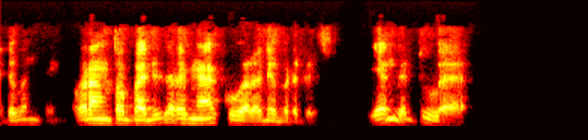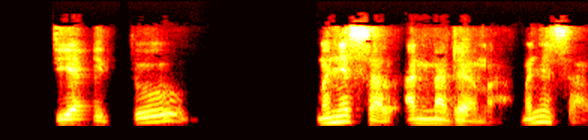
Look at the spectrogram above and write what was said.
Itu penting. Orang tobat itu harus mengaku kalau dia berdosa. Yang kedua, dia itu menyesal, an-nadama, menyesal.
